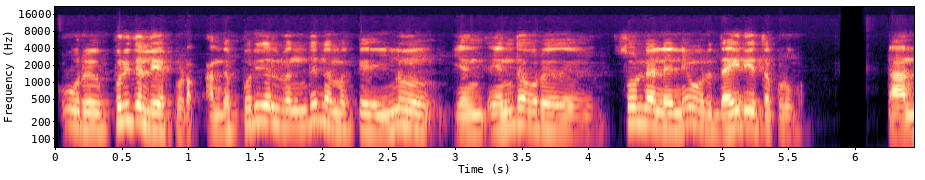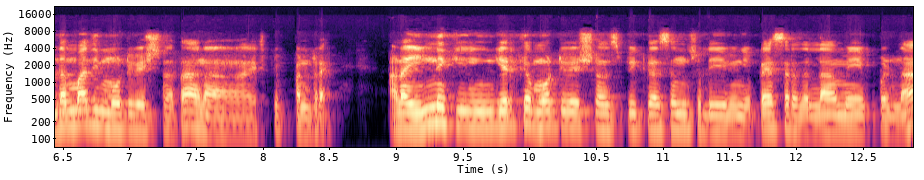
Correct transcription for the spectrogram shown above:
ஒரு புரிதல் ஏற்படும். அந்த புரிதல் வந்து நமக்கு இன்னும் எந்த- எந்த ஒரு சூழ்நிலையிலையும் ஒரு தைரியத்தை கொடுக்கும். நான் அந்த மாதிரி மோட்டிவேஷனை தான் நான் எக்ஸ்பெக்ட் பண்றேன். ஆனா இன்னைக்கு இங்க இருக்க மோட்டிவேஷனல் ஸ்பீக்கர்ஸ்ன்னு சொல்லி இவங்க பேசுறது எல்லாமே எப்படின்னா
